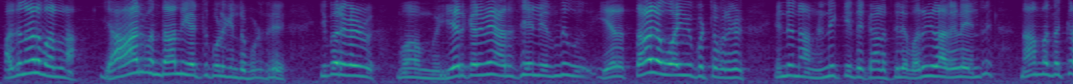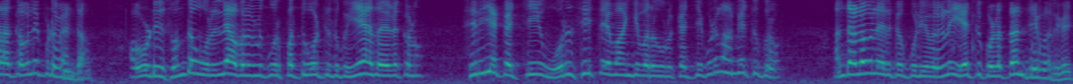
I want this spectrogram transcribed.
அதனால் வரலாம். யார் வந்தாலும் ஏற்றுக்கொள்கின்ற பொழுது இவர்கள் ஏற்கனவே அரசியலில் இருந்து ஏறத்தாழ ஓய்வு பெற்றவர்கள் என்று நாம் நினைக்கின்ற காலத்தில் வருகிறார்களே என்று நாம் அதற்காக கவலைப்பட வேண்டாம். அவருடைய சொந்த ஊரில் அவர்களுக்கு ஒரு பத்து ஓட்டு இருக்கும். ஏன் அதை இழக்கணும்? சிறிய கட்சி ஒரு சீட்டை வாங்கி வர ஒரு கட்சி கூட நாம் ஏற்றுக்கிறோம். அந்த அளவில் இருக்கக்கூடியவர்களை ஏற்றுக்கொள்ளத்தான் செய்வார்கள்.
